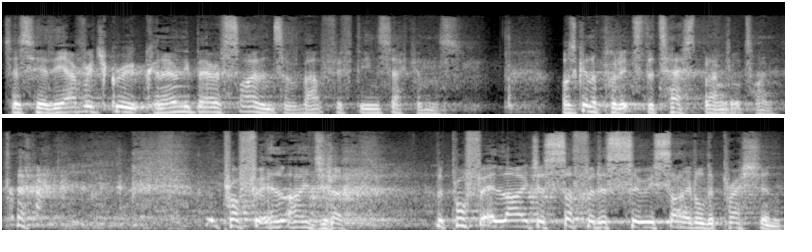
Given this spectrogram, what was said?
Says here the average group can only bear a silence of about 15 seconds. I was going to put it to the test, but I haven't got time. prophet Elijah. The prophet Elijah suffered a suicidal depression.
